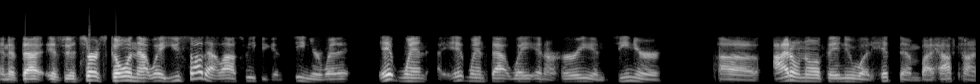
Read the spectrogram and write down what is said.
and if that, if it starts going that way, you saw that last week against senior when it, it went it went that way in a hurry and senior uh I don't know if they knew what hit them by halftime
